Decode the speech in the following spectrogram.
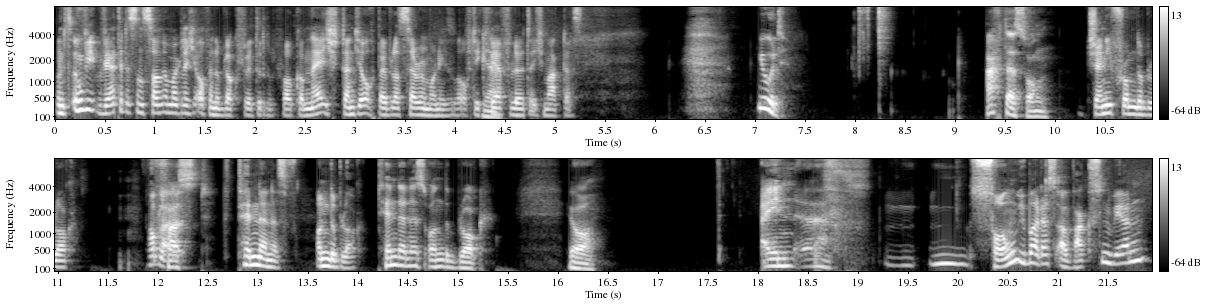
Und irgendwie wertet es einen Song immer gleich auf, wenn eine Blockflöte drin vorkommt. Ne, ich stand ja auch bei Blood Ceremony so auf die Ja. Querflöte, ich mag das. Gut. Achter Song. Jenny from the Block. Hoppla, Fast. Tenderness on the Block. Tenderness on the Block. Ja. Ein, äh, Song über das Erwachsenwerden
